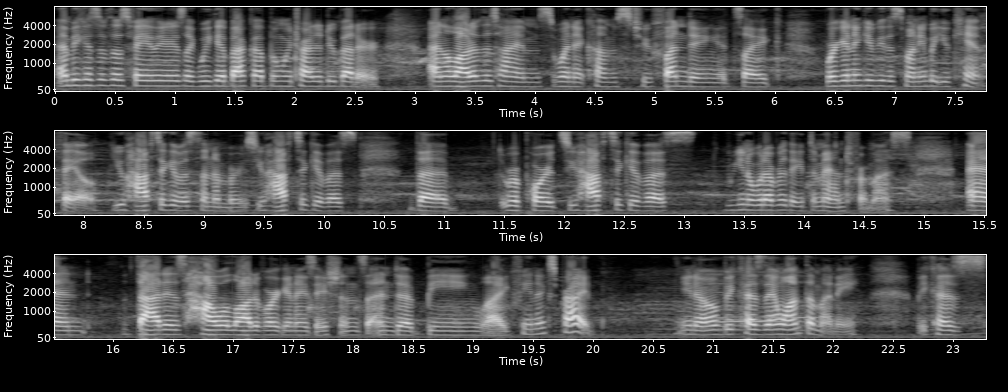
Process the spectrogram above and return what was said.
and because of those failures like we get back up and we try to do better. And a lot of the times when it comes to funding it's like we're going to give you this money but you can't fail. You have to give us the numbers. You have to give us the reports. You have to give us you know whatever they demand from us. And that is how a lot of organizations end up being like phoenix pride you know yeah. because they want the money because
